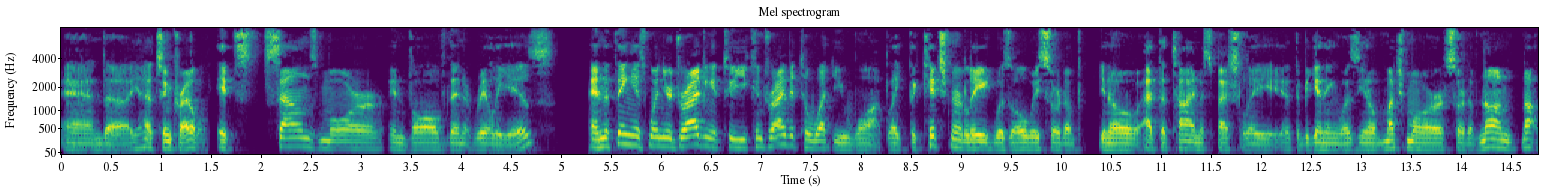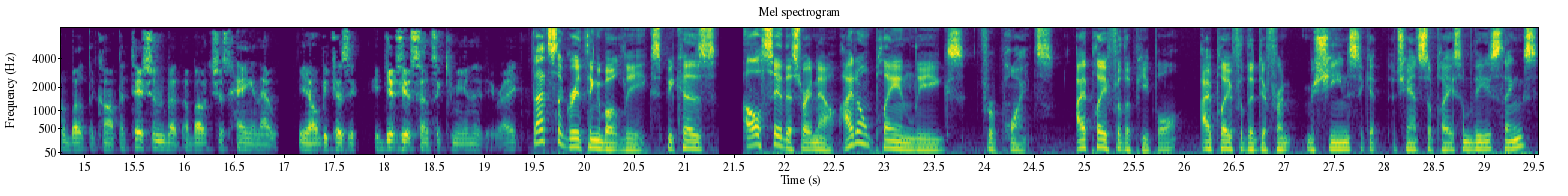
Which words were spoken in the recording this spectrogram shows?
And uh, yeah, it's incredible. It sounds more involved than it really is. And the thing is, when you're driving it to, you can drive it to what you want. Like the Kitchener League was always sort of, you know, at the time, especially at the beginning, was, you know, much more sort of non, not about the competition, but about just hanging out, you know, because it, it gives you a sense of community, right? That's the great thing about leagues because I'll say this right now I don't play in leagues for points, I play for the people. I play for the different machines to get a chance to play some of these things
